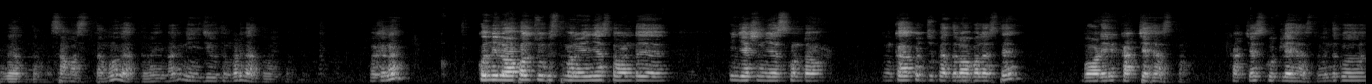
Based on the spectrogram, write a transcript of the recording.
వ్యర్థం. సమస్తము వ్యర్థమైనలాగా నీ జీవితం కూడా వ్యర్థమైపోతుంది. ఓకేనా? కొన్ని లోపాలు చూపిస్తే మనం ఏం చేస్తామంటే ఇంజెక్షన్ చేసుకుంటాం. ఇంకా కొంచెం పెద్ద లోపాలు వస్తే బాడీని కట్ చేసేస్తాం. కట్ చేసి కుట్లేసేస్తాం. ఎందుకు?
